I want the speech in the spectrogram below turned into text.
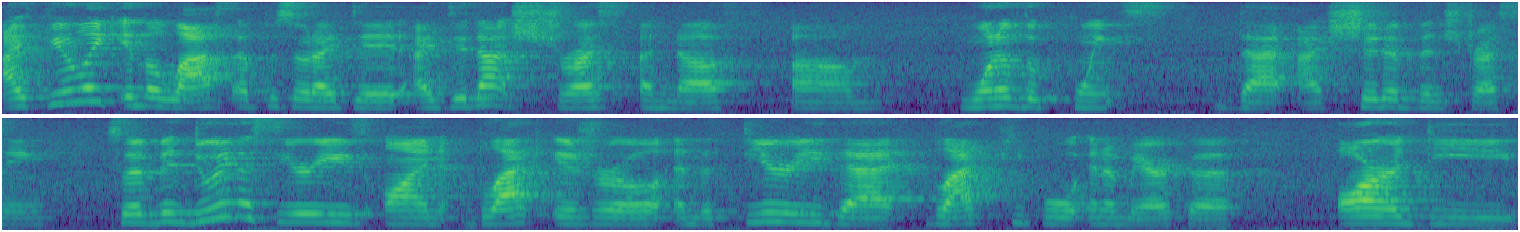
I feel like in the last episode I did, I did not stress enough um, one of the points that I should have been stressing so I've been doing a series on black Israel and the theory that black people in America are the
